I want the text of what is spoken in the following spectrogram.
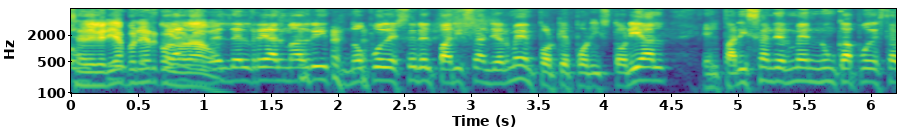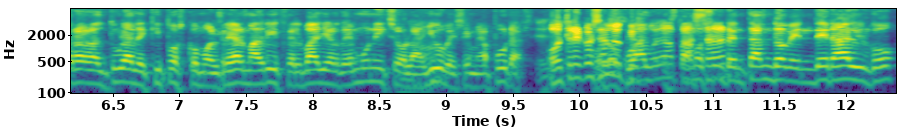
se debería poner colorado. A nivel del Real Madrid no puede ser el Paris Saint Germain porque por historial el Paris Saint Germain nunca puede estar a la altura de equipos como el Real Madrid, el Bayern de Múnich o la Juve, si me apuras. Otra cosa lo, lo que pueda pasar... intentando vender algo,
